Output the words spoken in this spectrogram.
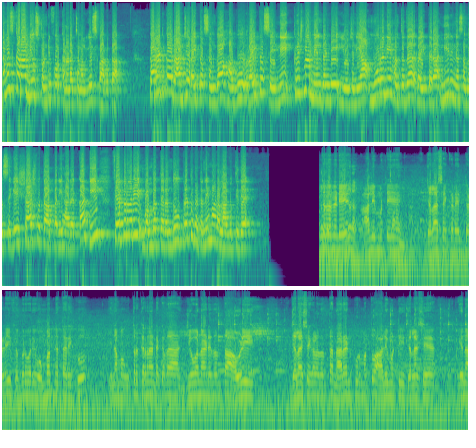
ನಮಸ್ಕಾರ ನ್ಯೂಸ್ ಟ್ವೆಂಟಿ ಫೋರ್ ಕನ್ನಡ ಚಾನಲ್ಗೆ ಸ್ವಾಗತ. ಕರ್ನಾಟಕ ರಾಜ್ಯ ರೈತ ಸಂಘ ಹಾಗೂ ರೈತ ಸೇನೆ ಕೃಷ್ಣಾ ಮೇಲ್ದಂಡೆ ಯೋಜನೆಯ ಮೂರನೇ ಹಂತದ ರೈತರ ನೀರಿನ ಸಮಸ್ಯೆಗೆ ಶಾಶ್ವತ ಪರಿಹಾರಕ್ಕಾಗಿ ಫೆಬ್ರವರಿ ಒಂಬತ್ತರಂದು ಪ್ರತಿಭಟನೆ ಮಾಡಲಾಗುತ್ತಿದೆ. ಉತ್ತರ ನಡೆ. ಆಲಿಮಟ್ಟಿ ಜಲಾಶಯ ಕಡೆ ಅಂತೇಳಿ ಫೆಬ್ರವರಿ ಒಂಬತ್ತನೇ ತಾರೀಕು ಈ ನಮ್ಮ ಉತ್ತರ ಕರ್ನಾಟಕದ ಜೀವನಾಡಿದಂಥ ಅವಳಿ ಜಲಾಶಯಗಳಾದಂಥ ನಾರಾಯಣಪುರ ಮತ್ತು ಆಲಿಮಟ್ಟಿ ಜಲಾಶಯ ಏನು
